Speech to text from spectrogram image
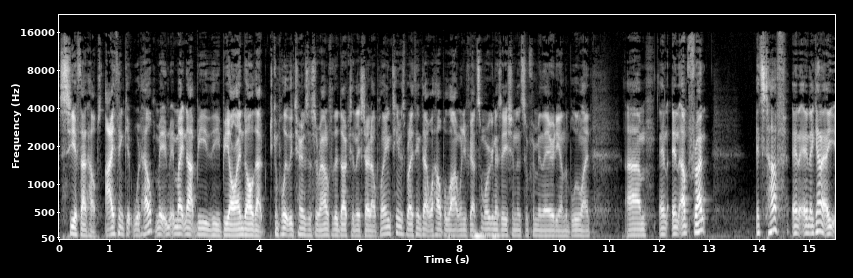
see if that helps. I think it would help. It might not be the be all end all that completely turns this around for the Ducks and they start out playing teams, but I think that will help a lot when you've got some organization and some familiarity on the blue line. Um, and and up front, it's tough. And and again, I,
